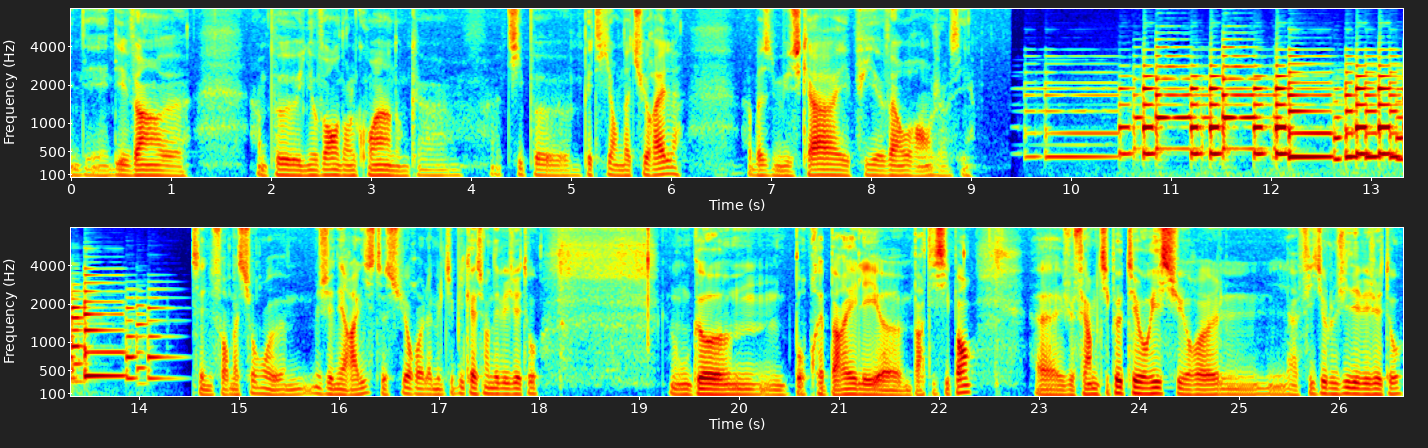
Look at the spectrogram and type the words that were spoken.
des, des vins un peu innovants dans le coin. Donc, type euh, pétillant naturel à base de muscat et puis euh, vin orange aussi. C'est une formation euh, généraliste sur la multiplication des végétaux. Donc, pour préparer les participants, je fais un petit peu de théorie sur la physiologie des végétaux.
